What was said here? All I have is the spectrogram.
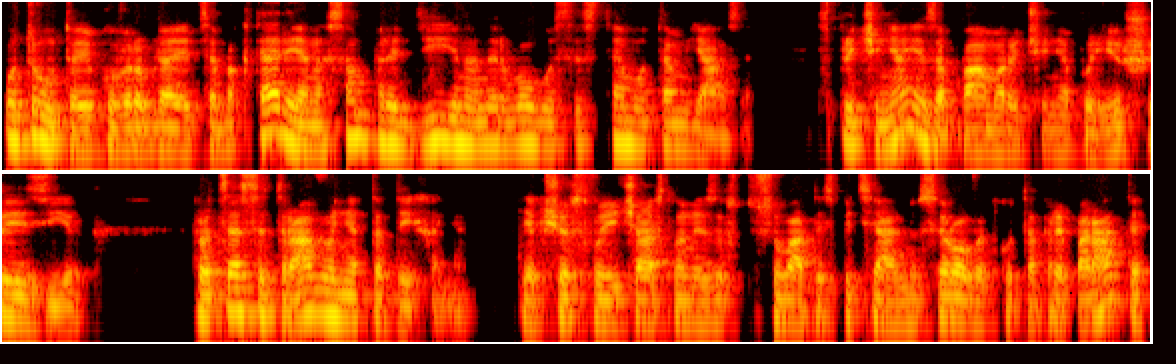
Отрута, яку виробляє ця бактерія, насамперед діє на нервову систему та м'язи, спричиняє запаморочення, погіршує зір, процеси травлення та дихання. Якщо своєчасно не застосувати спеціальну сироватку та препарати,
